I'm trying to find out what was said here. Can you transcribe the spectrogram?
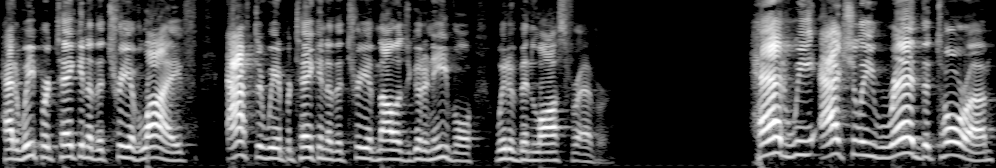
had we partaken of the tree of life, after we had partaken of the tree of knowledge of good and evil, we'd have been lost forever. Had we actually read the Torah,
